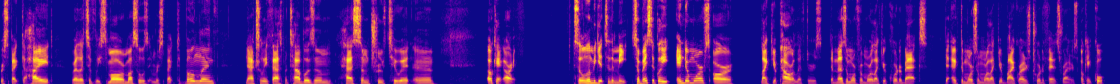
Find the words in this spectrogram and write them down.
respect to height, relatively smaller muscles in respect to bone length, naturally fast metabolism, has some truth to it. Uh, okay, all right. So let me get to the meat. So basically, endomorphs are like your power lifters. The mesomorphs are more like your quarterbacks. The ectomorphs are more like your bike riders, Tour de France riders. Okay, cool.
